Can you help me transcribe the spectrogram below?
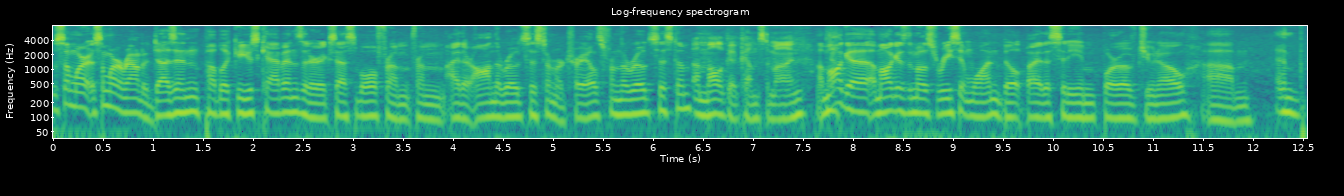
somewhere somewhere around a dozen public use cabins that are accessible from from either on the road system or trails from the road system. Amalga comes to mind. Amalga, Amalga is the most recent one built by the city and borough of Juneau. Um, and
